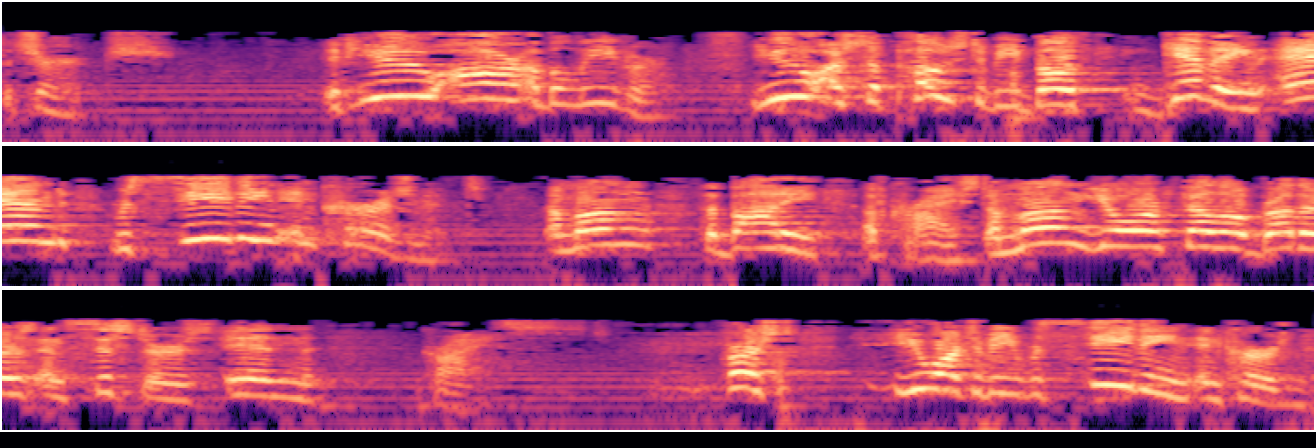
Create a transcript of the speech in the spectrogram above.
the church. If you are a believer, you are supposed to be both giving and receiving encouragement among the body of Christ, among your fellow brothers and sisters in Christ. First, you are to be receiving encouragement.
